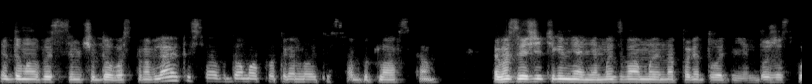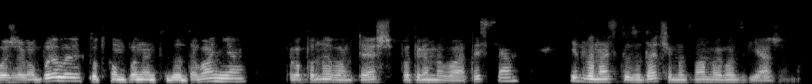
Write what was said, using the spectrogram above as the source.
Я думаю, ви з цим чудово справляєтеся вдома, потренуйтеся, будь ласка. Розв'яжіть рівняння. Ми з вами напередодні дуже схоже робили. Тут компоненти додавання. Пропоную вам теж потренуватися. І 12 задачу ми з вами розв'яжемо.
